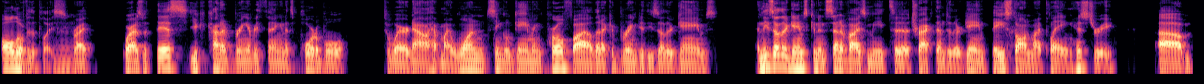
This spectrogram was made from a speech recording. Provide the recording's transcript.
all over the place, mm. right? Whereas with this, you could kind of bring everything and it's portable to where now I have my one single gaming profile that I could bring to these other games. And these other games can incentivize me to attract them to their game based on my playing history. Um,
